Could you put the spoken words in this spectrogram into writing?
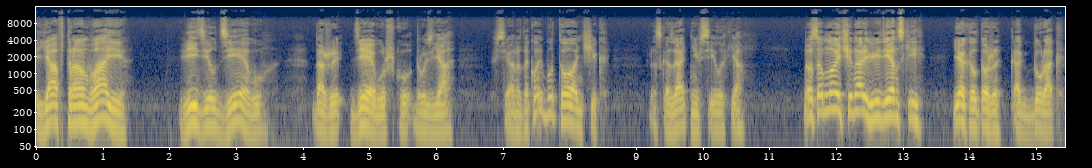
Я в трамвае видел деву, даже девушку, друзья. Вся она такой бутончик, рассказать не в силах я. Но со мной чинарь Веденский ехал тоже как дурак.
